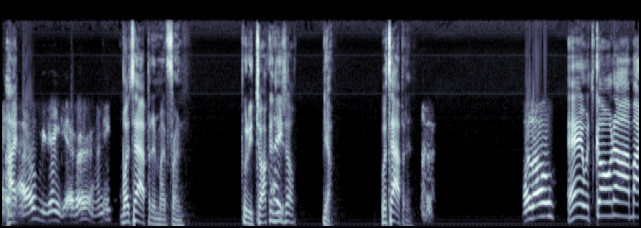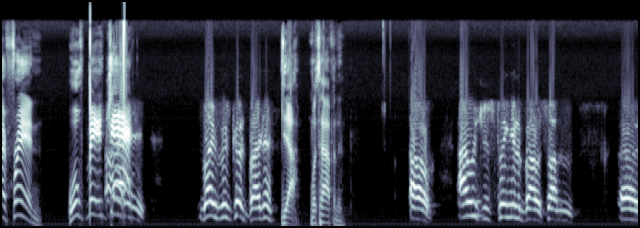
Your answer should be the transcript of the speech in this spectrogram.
Hi. I hope you didn't get hurt, honey. What's happening, my friend? What are you talking to yourself? Yeah. What's happening? Hello? Hey, what's going on, my friend? Wolfman Jack. Hey, life is good, brother. Yeah. What's happening? Oh, I was just thinking about something. Uh,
